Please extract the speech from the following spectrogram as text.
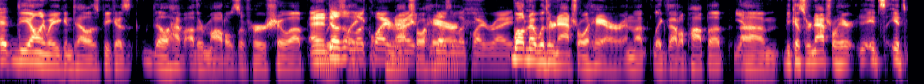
Uh, The only way you can tell is because they'll have other models of her show up, And it with, doesn't like, look quite her right. Natural It doesn't look quite right. well, no, with her natural hair, and that, like that'll pop up. Yeah. Um, because her natural hair, it's it's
